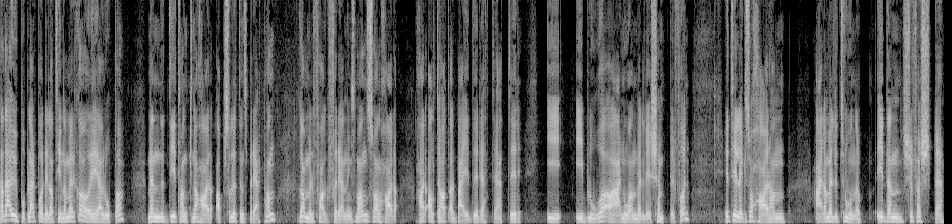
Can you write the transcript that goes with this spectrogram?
Ja, det er upopulært både i Latin-Amerika og i Europa, men de tankene har absolutt inspirert han. Gammel fagforeningsmann, så han har, har alltid hatt arbeiderrettigheter i, i blodet og er noe han veldig kjemper for. I tillegg så han, er han veldig troende i den 21.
